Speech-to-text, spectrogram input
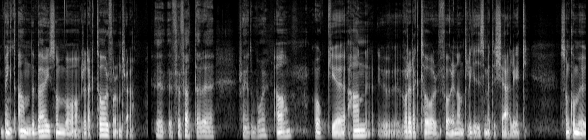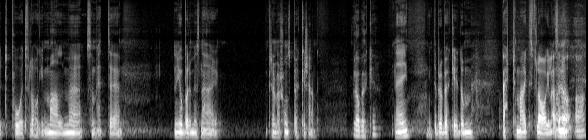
Bengt Anderberg som var redaktör för dem tror jag. Eh, författare från Göteborg. Ja, och eh, han var redaktör för en antologi som hette Kärlek. Som kom ut på ett förlag i Malmö som hette, de jobbade med såna här prenumerationsböcker sen. Bra böcker? Nej, inte bra böcker. De Bertmarks förlagen. Alltså, ja, ja.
